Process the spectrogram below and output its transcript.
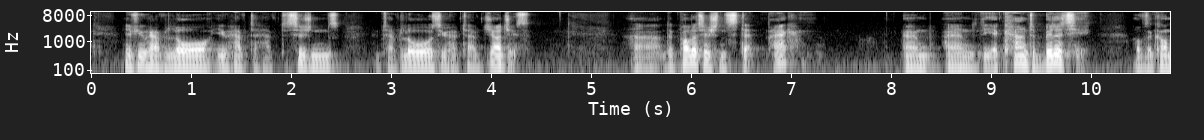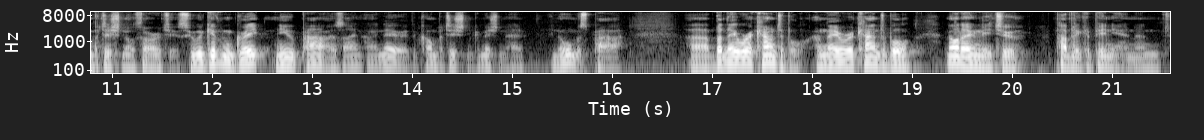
And if you have law, you have to have decisions, you have to have laws, you have to have judges. Uh, the politicians stepped back, and, and the accountability of the competition authorities, who were given great new powers. I, I know the Competition Commission had enormous power, uh, but they were accountable, and they were accountable not only to public opinion and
